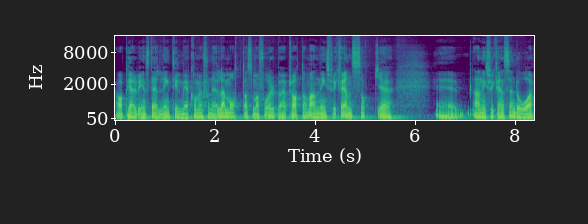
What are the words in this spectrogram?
APRV-inställning till mer konventionella mått. Alltså man får börja prata om andningsfrekvens och andningsfrekvensen då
